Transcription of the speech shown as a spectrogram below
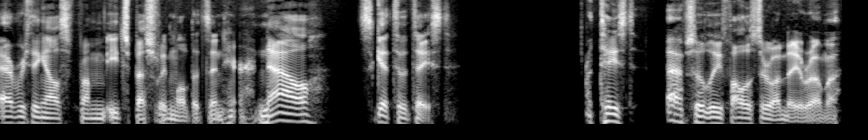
everything else from each specialty malt that's in here. Now let's get to the taste. The taste absolutely follows through on the aroma.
